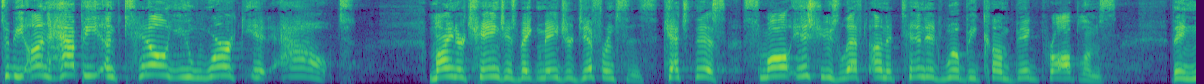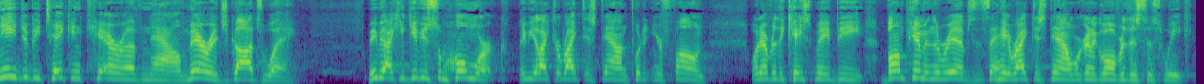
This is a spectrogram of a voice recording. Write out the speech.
to be unhappy until you work it out. Minor changes make major differences. Catch this small issues left unattended will become big problems. They need to be taken care of now. Marriage, God's way. Maybe I could give you some homework. Maybe you'd like to write this down, put it in your phone, whatever the case may be. Bump him in the ribs and say, hey, write this down. We're going to go over this this week.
